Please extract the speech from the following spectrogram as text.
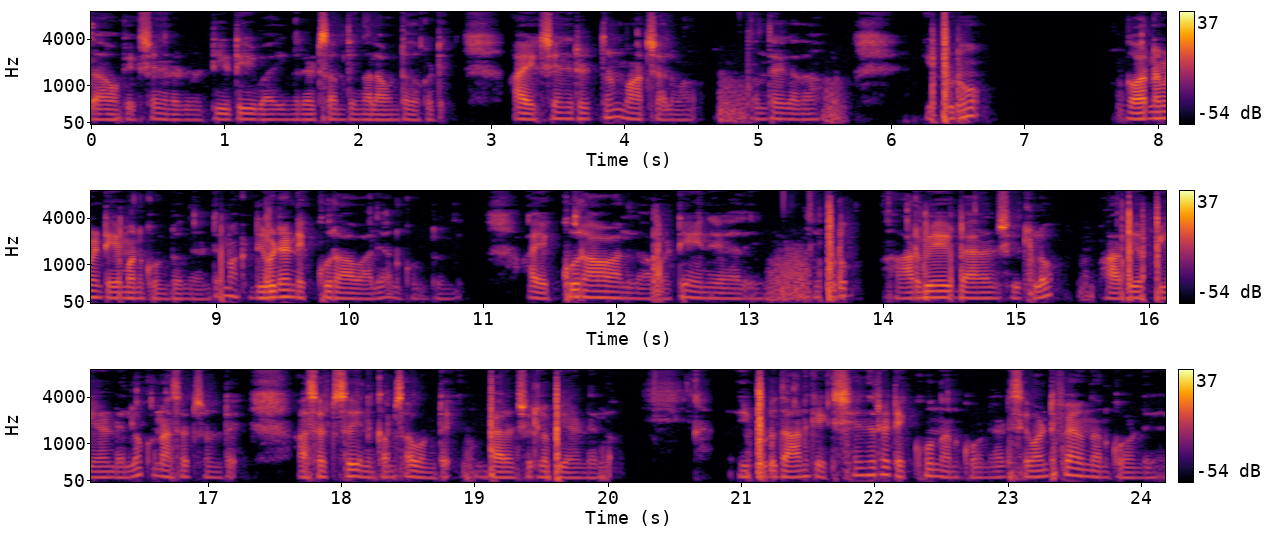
దా ఒక exchange rate TT buying rate something అలా ఉంటుంది ఒకటి. ఆ ఎక్స్చేంజ్ రేట్తో మార్చాలి మనం. అంతే కదా? ఇప్పుడు గవర్నమెంట్ ఏమనుకుంటుంది అంటే మాకు డివిడెండ్ ఎక్కువ రావాలి అనుకుంటుంది. ఆ ఎక్కువ రావాలి కాబట్టి ఏం చేయాలి? ఇప్పుడు ఆర్బీఐ బ్యాలెన్స్ షీట్లో ఆర్బీఐ పిఎండ్ఎల్లో కొన్ని అసెట్స్ ఉంటాయి. అసెట్స్ ఇన్కమ్స్ అవి ఉంటాయి. బ్యాలెన్స్ షీట్లో పిఎండ్ఎల్లో ఇప్పుడు దానికి ఎక్స్చేంజ్ రేట్ ఎక్కువ ఉంది అనుకోండి అంటే సెవెంటీ ఫైవ్ ఉంది అనుకోండి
